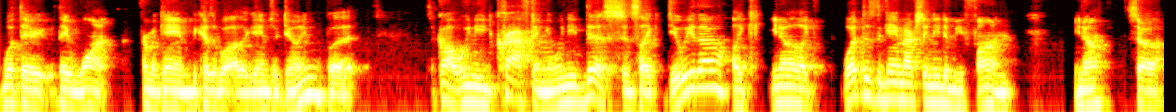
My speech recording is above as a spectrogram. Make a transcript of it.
what they they want from a game because of what other games are doing, but it's like, oh, we need crafting and we need this. It's like, do we though? Like, you know, like what does the game actually need to be fun? You know? So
